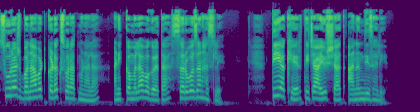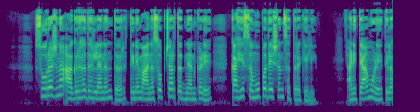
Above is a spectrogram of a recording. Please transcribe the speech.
सूरज बनावट कडक स्वरात म्हणाला आणि कमला वगळता सर्वजण हसले. ती अखेर तिच्या आयुष्यात आनंदी झाली. सूरजनं आग्रह धरल्यानंतर तिने मानसोपचार तज्ज्ञांकडे काही समुपदेशन सत्र केली. आणि त्यामुळे तिला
